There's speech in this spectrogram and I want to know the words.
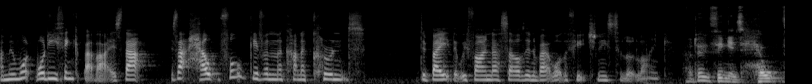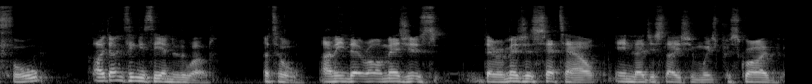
I mean, what, what do you think about that? Is that is that helpful given the kind of current debate that we find ourselves in about what the future needs to look like? I don't think it's helpful. I don't think it's the end of the world at all. I mean, there are measures there are measures set out in legislation which prescribe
